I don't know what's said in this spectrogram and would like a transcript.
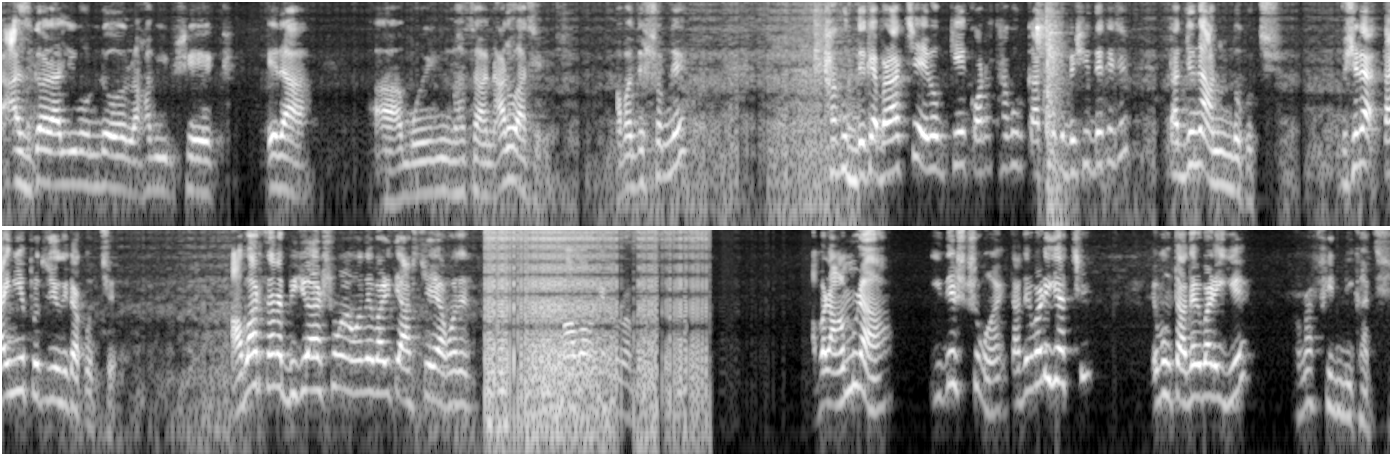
আসগর আলী মণ্ডল, হাবিব শেখ এরা মঈনুল হাসান আরও আছে। আমাদের সঙ্গে ঠাকুর দেখে বেড়াচ্ছে এবং কে কটা ঠাকুর কাছ থেকে বেশি দেখেছে, তার জন্য আনন্দ করছে। সেটা তাই নিয়ে প্রতিযোগিতা করছে। আবার তারা বিজয়ার সময় আমাদের বাড়িতে আসছে, আমাদের মা বাবাকে প্রণাম আবার আমরা ঈদের সময় তাদের বাড়ি যাচ্ছি এবং তাদের বাড়ি গিয়ে আমরা ফিরনি খাচ্ছি।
